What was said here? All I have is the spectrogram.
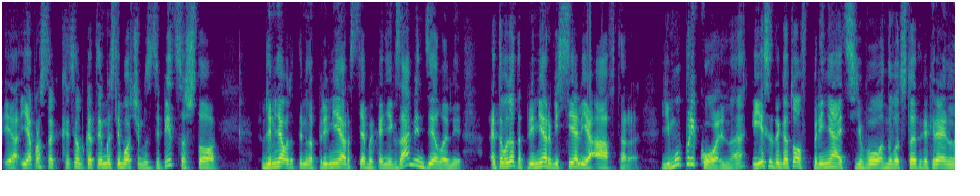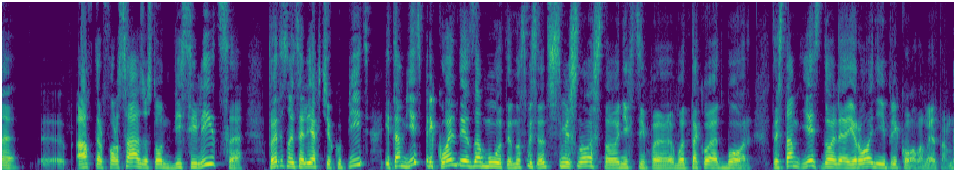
Я, я просто хотел бы к этой мысли вот чем зацепиться, что для меня вот это именно пример с тем, как они экзамен делали, это вот это пример веселья автора. Ему прикольно, и если ты готов принять его, ну вот что это как реально автор форсажа, что он веселится, то это становится легче купить, и там есть прикольные замуты. Ну, в смысле, это смешно, что у них, типа, вот такой отбор. То есть там есть доля иронии и прикола в этом.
